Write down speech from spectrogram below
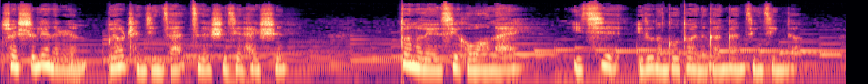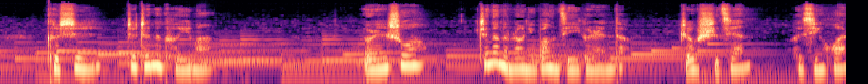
劝失恋的人不要沉浸在自己的世界太深，断了联系和往来，一切也就能够断得干干净净的。可是这真的可以吗？有人说，真的能让你忘记一个人的，只有时间和新欢。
